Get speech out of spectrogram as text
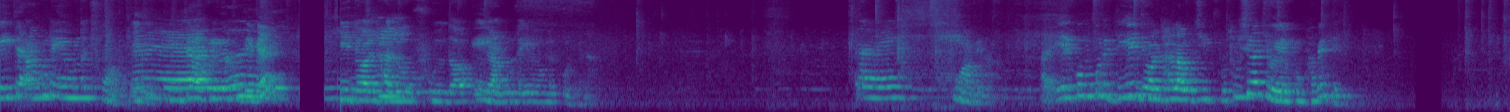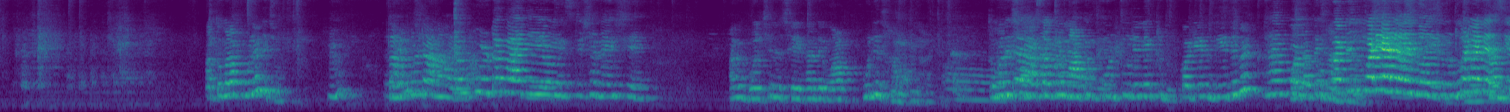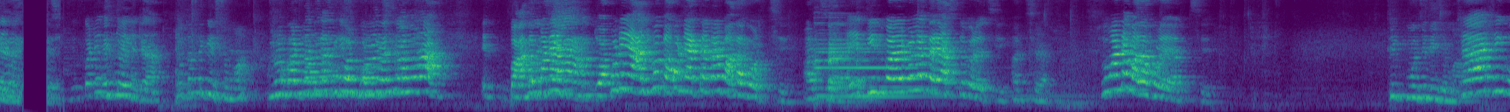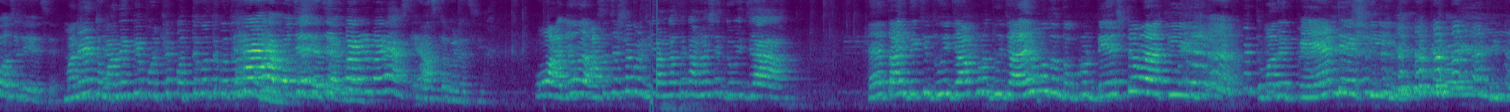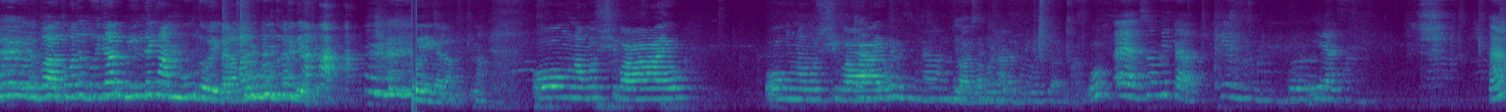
এইটা আঙুলটা এই আঙুলটা ছোঁয়া এইটা আঙুলে এরকম দেবে এই জল ঢালো ফুল দাও এই আঙুলটা এই আঙুলে করবে না। ছোঁয়াবে না। আর এরকম করে দিয়ে জল ঢালা উচিত। তুলসী আছে ওই এরকম ভাবে দেবে। তোমরা স্টেশনে এসে। আমি বলছি না সেখান থেকে ফুলে শান্তি হয়। তোমাদের সমস্যাগুলো ফুল তুলে এনে একটু দিয়ে দেবে। হ্যাঁ কোথা থেকে এসো মা? বাধা মানে যখনই আসব তখন একটা বাধা করছে। আচ্ছা। এই বেলা তাই আসতে পেরেছি। আচ্ছা। বাধা পড়ে যাচ্ছে। ঠিক পৌঁছে দিয়েছে মা। হ্যাঁ ঠিক পৌঁছে দিয়েছে। মানে তোমাদেরকে পরীক্ষা করতে করতে করতে হ্যাঁ হ্যাঁ পৌঁছে দিয়েছে তিনবারের বেলা আসতে আসতে পেরেছি। ও আজও আসার চেষ্টা করেছি? বাংলা থেকে আমরা সে দুই যা। হ্যাঁ তাই দেখছি দুই যা পুরো দুই জায়ের মতন তো পুরো ড্রেসটাও একই তোমাদের প্যান্ট একই। করে বলব? তোমাদের দুই যার মিল দেখে আমি মুগ্ধ হয়ে গেলাম আমি মুগ্ধ হয়ে দেখে। হয়ে গেলাম না। ওম নমঃ শিবায় ওম নমঃ শিবায়। জয় বাবা নারায়ণ জয় মা গো। সঙ্গীতা কে ইয়াস হ্যাঁ?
